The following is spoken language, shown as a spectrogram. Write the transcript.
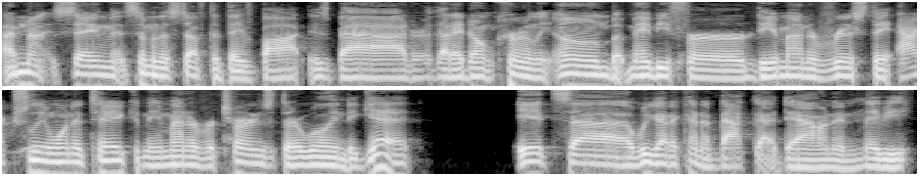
I'm not saying that some of the stuff that they've bought is bad or that I don't currently own, but maybe for the amount of risk they actually want to take and the amount of returns that they're willing to get, it's, uh, we got to kind of back that down and maybe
